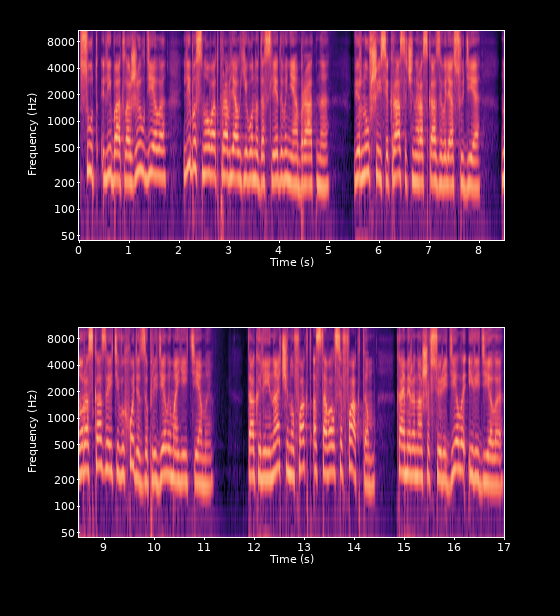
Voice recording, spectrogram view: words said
Суд либо отложил дело, либо снова отправлял его на доследование обратно. Вернувшиеся красочно рассказывали о суде, но рассказы эти выходят за пределы моей темы. Так или иначе, но факт оставался фактом – Камера наша все редела и редела.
